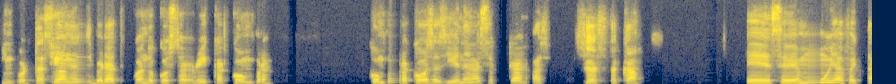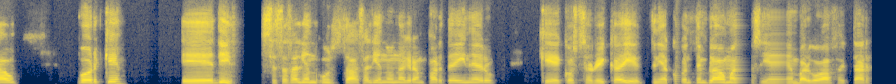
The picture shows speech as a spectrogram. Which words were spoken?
importaciones, ¿verdad? Cuando Costa Rica compra, compra cosas y vienen hasta acá, hasta acá, eh, se ve muy afectado porque eh, se está saliendo, está saliendo una gran parte de dinero que Costa Rica tenía contemplado más, sin embargo va a afectar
